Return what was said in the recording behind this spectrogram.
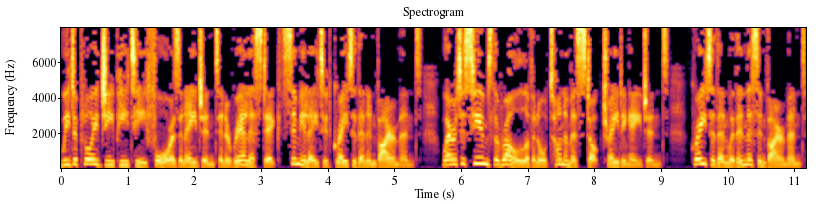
we deploy GPT-4 as an agent in a realistic, simulated greater than environment, where it assumes the role of an autonomous stock trading agent. Greater than within this environment,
